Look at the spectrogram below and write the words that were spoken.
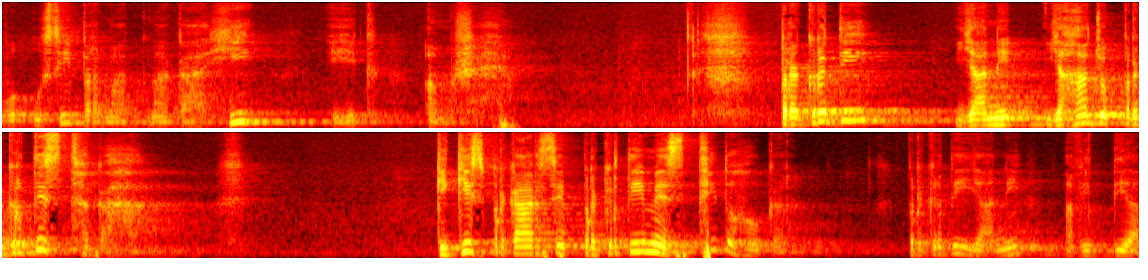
वो उसी परमात्मा का ही एक अंश है। प्रकृति, यानी यहाँ जो प्रकृतिस्थ कहा, कि किस प्रकार से प्रकृति में स्थित होकर प्रकृति यानी अविद्या,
